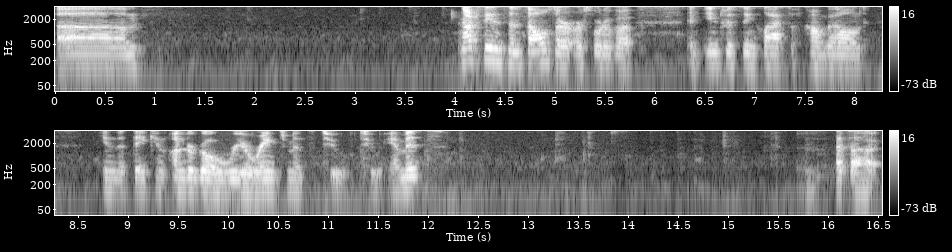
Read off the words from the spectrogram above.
Um, oximes themselves are, are sort of a, an interesting class of compound in that they can undergo rearrangements to, to amides. That's a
